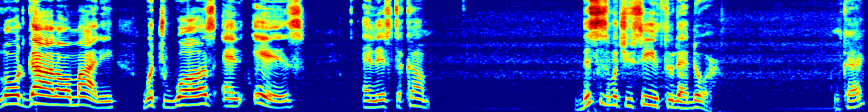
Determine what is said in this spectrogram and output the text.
Lord God Almighty, which was and is and is to come. This is what you see through that door. Okay?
